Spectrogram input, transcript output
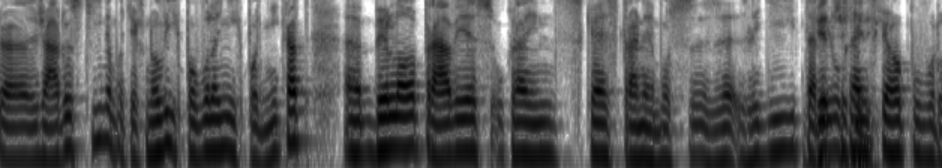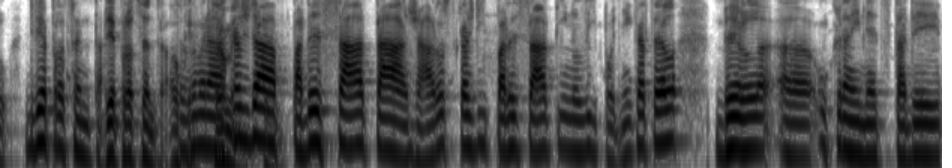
uh, žádostí nebo těch nových povoleních podnikat uh, bylo právě z ukrajinské strany nebo z, z, z lidí tady ukrajinského původu. 2%. 2%, okay. To znamená, Promiň. každá 50. žádost, každý 50. nový podnikatel byl uh, Ukrajinec tady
